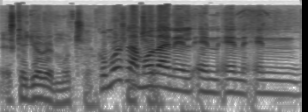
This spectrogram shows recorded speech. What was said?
es que llueve mucho. ¿Cómo es la moda en el en, en, en,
